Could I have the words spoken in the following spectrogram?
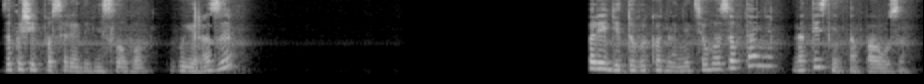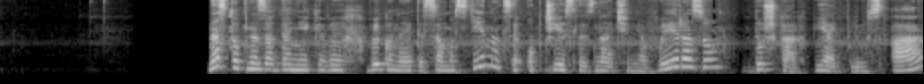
Запишіть посередині слово вирази. Перейдіть до виконання цього завдання, натисніть на паузу. Наступне завдання, яке ви виконаєте самостійно, це обчисли значення виразу в дужках 5 плюс а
